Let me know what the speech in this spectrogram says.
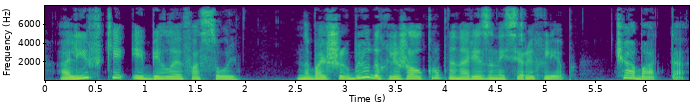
— оливки и белая фасоль. На больших блюдах лежал крупно нарезанный серый хлеб — чабатта.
